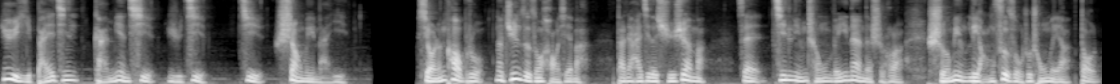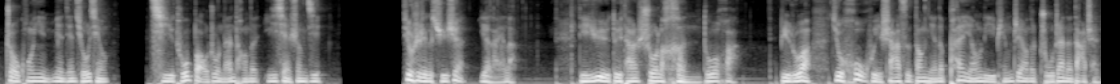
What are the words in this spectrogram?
欲以白金擀面器与祭，既尚未满意。小人靠不住，那君子总好些吧？大家还记得徐铉吗？在金陵城为难的时候啊，舍命两次走出重围啊，到赵匡胤面前求情，企图保住南唐的一线生机。就是这个徐铉也来了，李煜对他说了很多话。比如啊，就后悔杀死当年的潘阳、李平这样的主战的大臣。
